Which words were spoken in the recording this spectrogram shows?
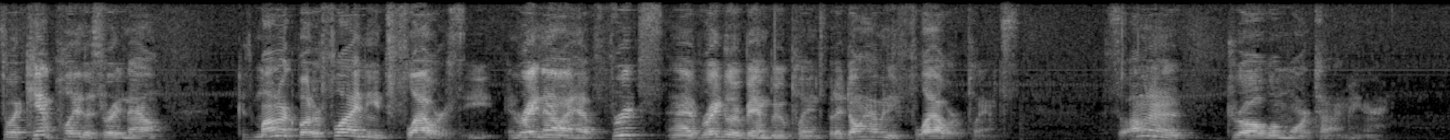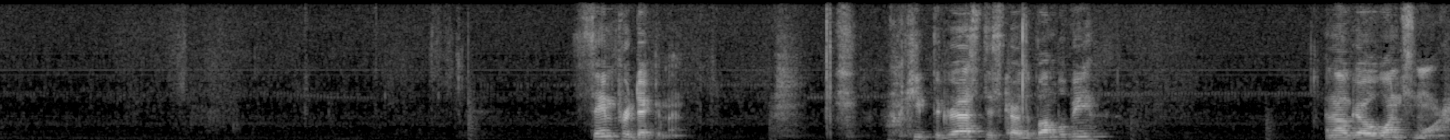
So I can't play this right now because monarch butterfly needs flowers to eat. And right now I have fruits and I have regular bamboo plants, but I don't have any flower plants. So I'm going to draw one more time here. Same predicament. I'll keep the grass, discard the bumblebee, and I'll go once more.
